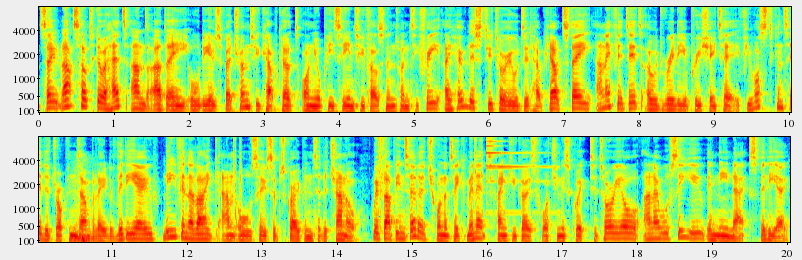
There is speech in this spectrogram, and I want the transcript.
So that's how to go ahead and add a audio spectrum to CapCut on your PC in 2023. I hope this tutorial did help you out today, and if it did, I would really appreciate it if you was to consider dropping down below the video, leaving a like, and also subscribing to the channel. With that being said, I just want to take a minute, thank you guys for watching this quick tutorial, and I will see you in the next video.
